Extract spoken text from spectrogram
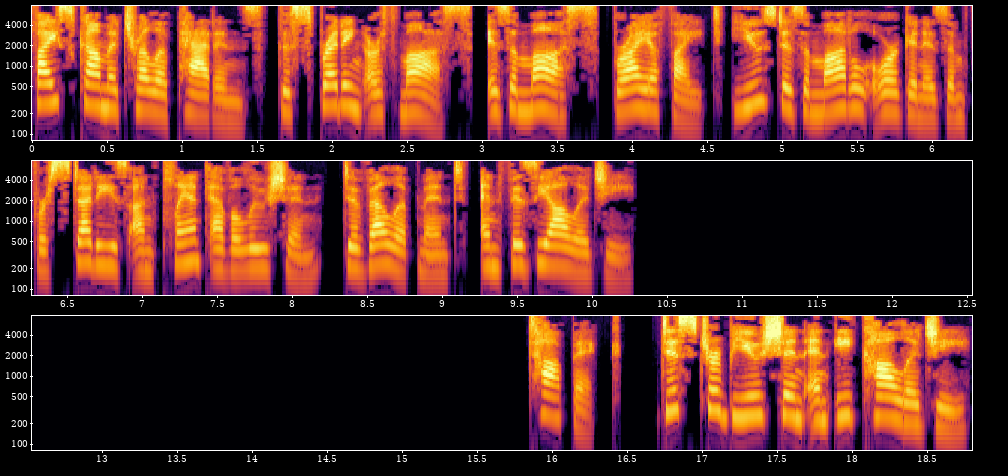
Physcomitrella patens, the spreading earth moss, is a moss bryophyte used as a model organism for studies on plant evolution, development, and physiology. Topic. Distribution and ecology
